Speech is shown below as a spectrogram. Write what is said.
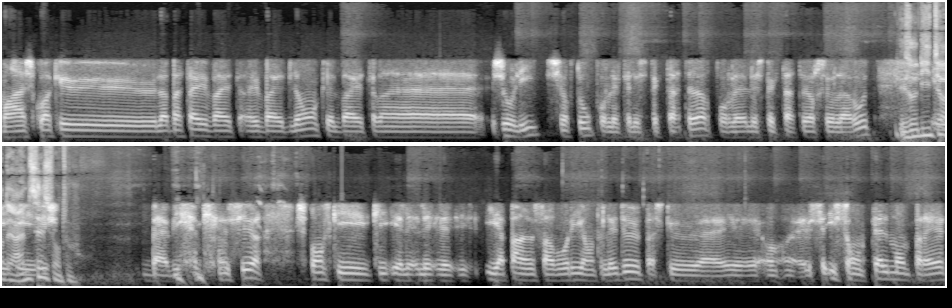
moi, je crois que la bataille va être, elle va être longue, elle va être euh, jolie, surtout pour les téléspectateurs, pour les, les, spectateurs sur la route. Les auditeurs des RMC surtout. Ben bien, bien sûr. Je pense qu'il n'y a pas un favori entre les deux parce que euh, ils sont tellement prêts,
